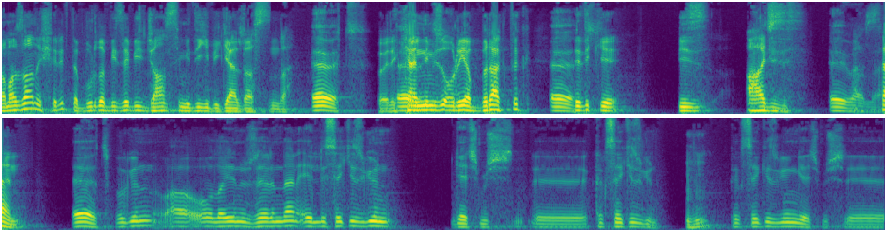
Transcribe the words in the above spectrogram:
Ramazan-ı Şerif de burada bize bir can simidi gibi geldi aslında. Evet, Böyle Evet. kendimizi oraya bıraktık. evet. Dedik ki biz aciziz. Eyvallah. Sen Evet, bugün olayın üzerinden 58 gün geçmiş, e, 48 gün. Hı hı. 48 gün geçmiş. E,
